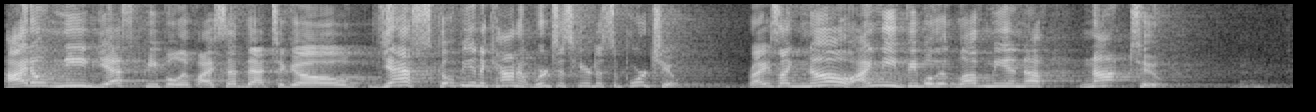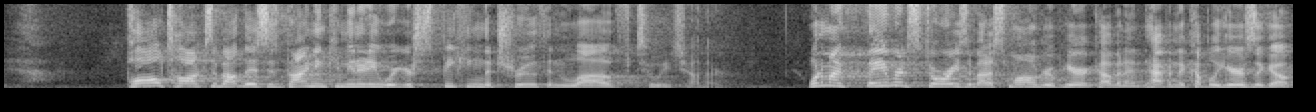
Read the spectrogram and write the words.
I don't need yes people if I said that to go, yes, go be an accountant. We're just here to support you, right? It's like, no, I need people that love me enough not to. Paul talks about this as binding community where you're speaking the truth in love to each other. One of my favorite stories about a small group here at Covenant happened a couple years ago.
